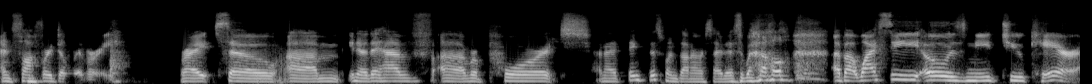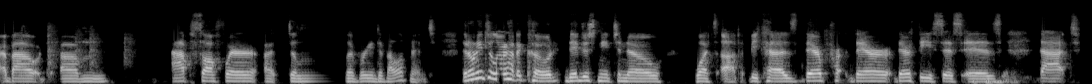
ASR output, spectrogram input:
and hmm. software delivery right so um, you know they have a report and i think this one's on our site as well about why ceos need to care about um, app software uh, delivery and development they don't need to learn how to code they just need to know what's up because their their their thesis is that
